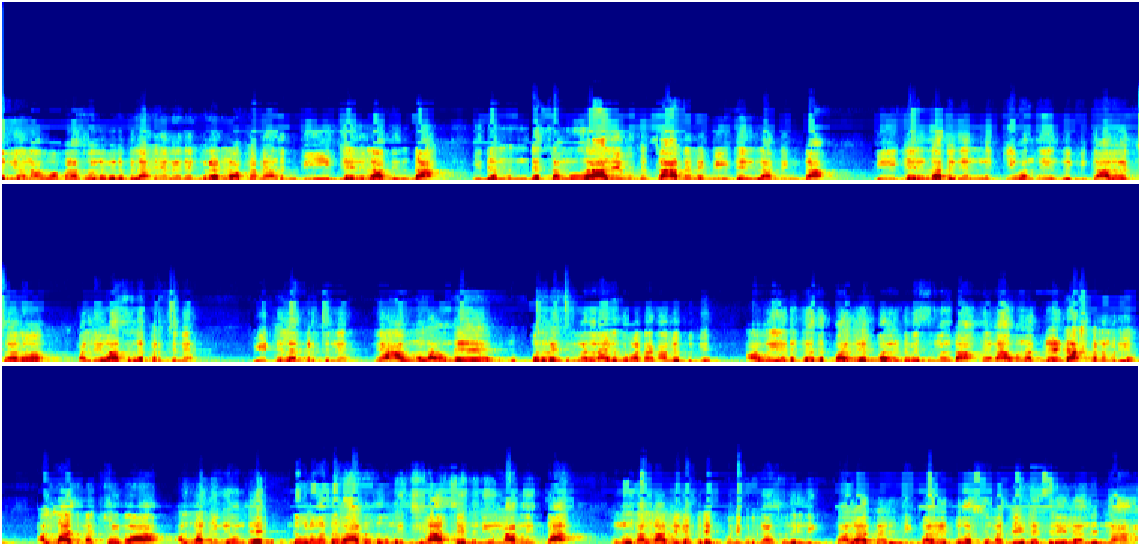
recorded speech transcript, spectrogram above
தெரியும். நான் ஓப்பனா சொல்ல விரும்பல. ஏன்னா எங்களோட நோக்கமே வந்து பி ஜெயலலிதாவின் தான். இது இந்த சமூக அழிவுக்கு காரணமே பி ஜெயலலிதாவின் தான். பி ஜெயலலிதாவின் என்னைக்கு வந்து இன்றைக்கு கால வச்சாரோ பள்ளிவாசல்ல பிரச்சனை வீட்டுல பிரச்சனை. ஏன் அவங்க எல்லாம் வந்து முப்பது வயசுக்கு மேல எடுக்க மாட்டாங்க அமைப்புக்கு. அவங்க எடுக்கிறது பதினேழு பதினெட்டு வயசுக்கு மேல தான். ஏன்னா அவங்க பிரெயின் வாஷ் பண்ண முடியும். அல்லாஹ் அது மாதிரி சொல்றான். அல்லாஹ் நீங்க வந்து இந்த உலகத்தை வாழ்றதுக்கு வந்து ஜிஹாத் செய்து நீங்க மறந்துட்டா உங்களுக்கு அல்லா மிகப்பெரிய கூலி கொடுக்கான்னு சொல்லி இன்னைக்கு பல பேர் இன்னைக்கு பதினெட்டு வருஷமா ஜெயில சிறையில வந்து நான்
